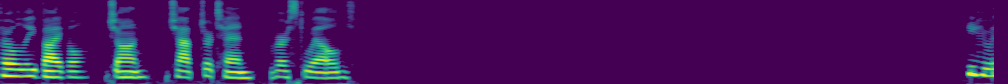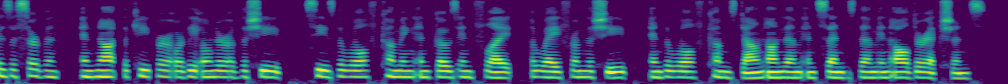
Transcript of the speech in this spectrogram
Holy Bible, John, chapter 10, verse 12. He who is a servant, and not the keeper or the owner of the sheep, sees the wolf coming and goes in flight, away from the sheep, and the wolf comes down on them and sends them in all directions.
